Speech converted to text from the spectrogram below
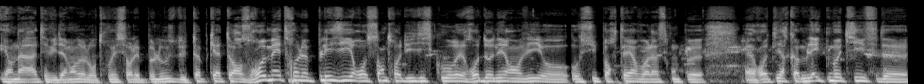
Et on a hâte évidemment de le retrouver sur les pelouses du top 14. Remettre le plaisir au centre du discours et redonner envie aux, supporters. Voilà ce qu'on peut euh, retenir comme leitmotiv de,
